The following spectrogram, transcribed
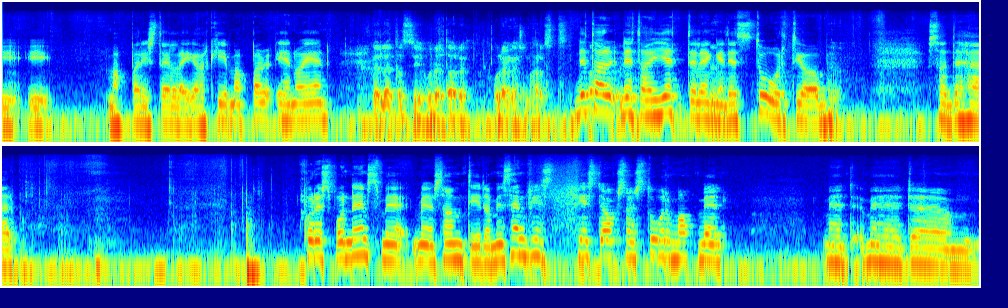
i, i mappar istället, i arkivmappar en och en. Det är lätt att se hur det tar hur länge som helst. Det tar, det tar jättelänge, det är ett stort jobb. Så det här korrespondens med, med samtida, men sen finns, finns det också en stor mapp med, med, med um,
